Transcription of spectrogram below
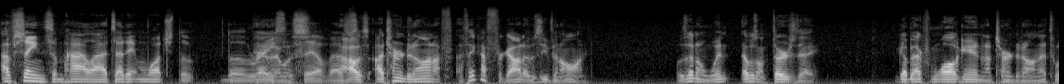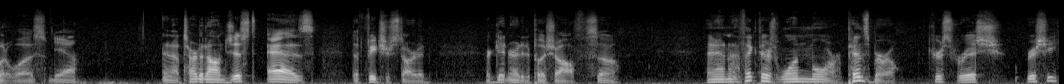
I've seen some highlights. I didn't watch the the yeah, race was, itself. I've I was I turned it on. I, f- I think I forgot it was even on. Was that on Wed? That was on Thursday. I got back from login and I turned it on. That's what it was. yeah, And I turned it on just as the feature started, or getting ready to push off. So, and I think there's one more. Pennsboro. Chris Rish Rishi.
